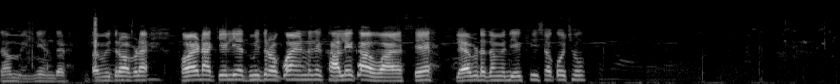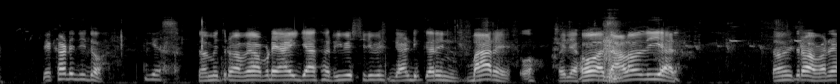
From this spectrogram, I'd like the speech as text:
જમીનની અંદર. તો મિત્રો આપણે ફોયડા કેલિયત મિત્રો કોઈ નથી. ખાલી કા વાસે લેબડો તમે દેખી શકો છો? દેખાડી દીધો? યસ તો મિત્રો હવે આપણે આવી ગયા છે રિવેસ રિવેસ ગાડી કરીને બારે. એટલે હો દાળો દી યાર. તો મિત્રો હવે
